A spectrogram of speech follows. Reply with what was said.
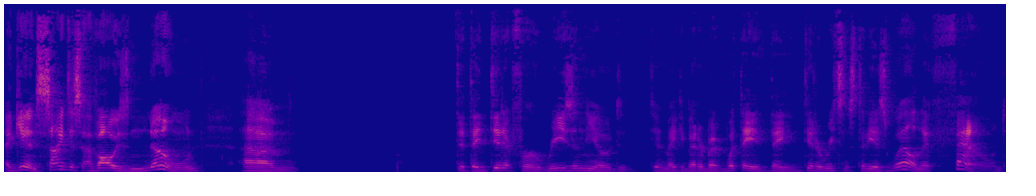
again, scientists have always known um, that they did it for a reason, you know, to, to, make it better. But what they, they did a recent study as well, and they found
